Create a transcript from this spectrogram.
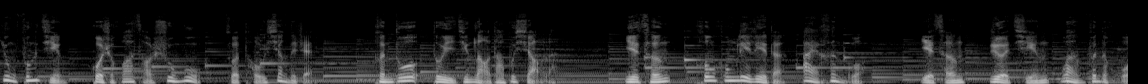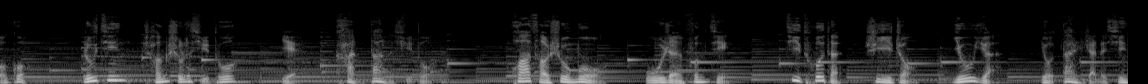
用风景或是花草树木做头像的人，很多都已经老大不小了，也曾轰轰烈烈的爱恨过，也曾热情万分的活过，如今成熟了许多，也看淡了许多。花草树木，无人风景，寄托的是一种悠远又淡然的心。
